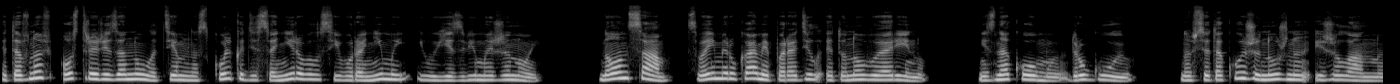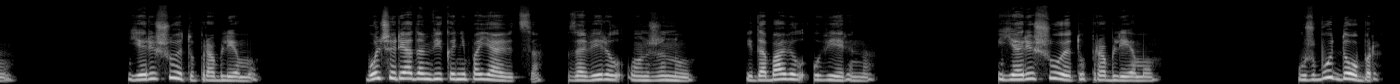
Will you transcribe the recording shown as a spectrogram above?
Это вновь остро резануло тем, насколько диссонировало с его ранимой и уязвимой женой. Но он сам своими руками породил эту новую Арину, незнакомую, другую, но все такую же нужную и желанную. Я решу эту проблему. Больше рядом Вика не появится, заверил он жену и добавил уверенно. Я решу эту проблему. Уж будь добр,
